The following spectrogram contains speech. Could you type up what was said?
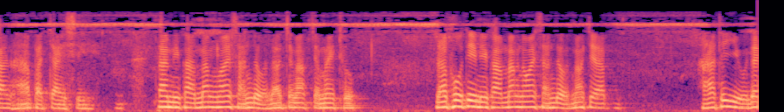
การหาปัจจัยสี่ถ้ามีความมากน้อยสันโดษแล้วจะมักจะไม่ทุกข์แล้วผู้ที่มีความมากน้อยสันโดษมักจะหาที่อยู่ได้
